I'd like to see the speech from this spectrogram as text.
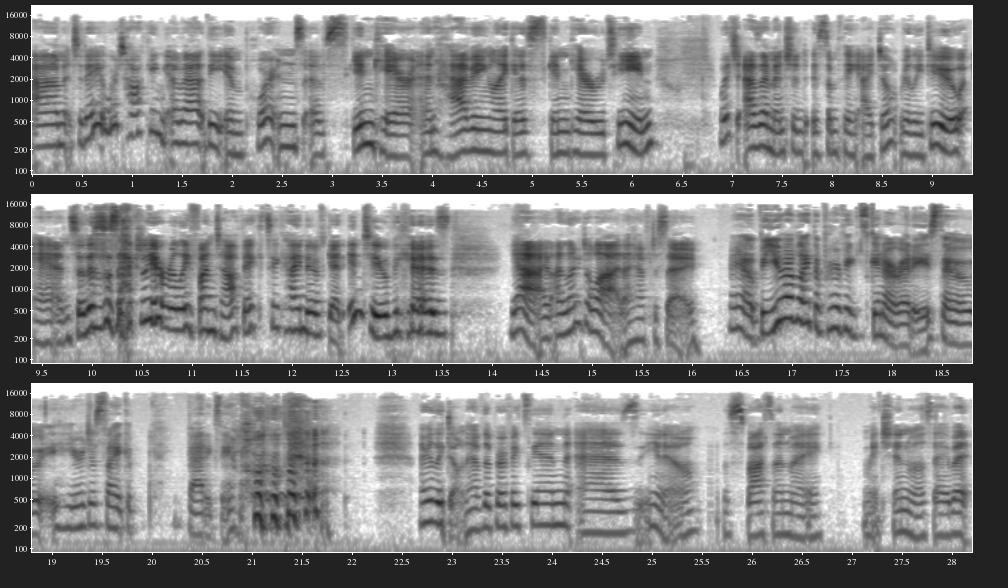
Um, today we're talking about the importance of skincare and having like a skincare routine, which, as I mentioned, is something I don't really do. And so this was actually a really fun topic to kind of get into because, yeah, I, I learned a lot, I have to say. Yeah, but you have like the perfect skin already, so you're just like a bad example. I really don't have the perfect skin, as you know, the spots on my my chin will say. But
